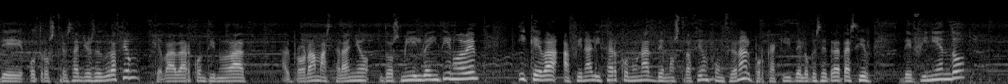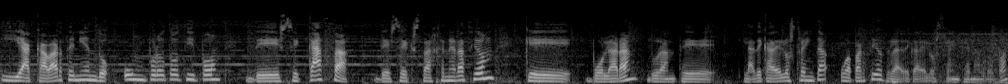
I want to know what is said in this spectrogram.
de otros tres años de duración, que va a dar continuidad al programa hasta el año 2029 y que va a finalizar con una demostración funcional, porque aquí de lo que se trata es ir definiendo y acabar teniendo un prototipo de ese caza de sexta generación que volará durante la década de los 30 o a partir de la década de los 30 en Europa.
